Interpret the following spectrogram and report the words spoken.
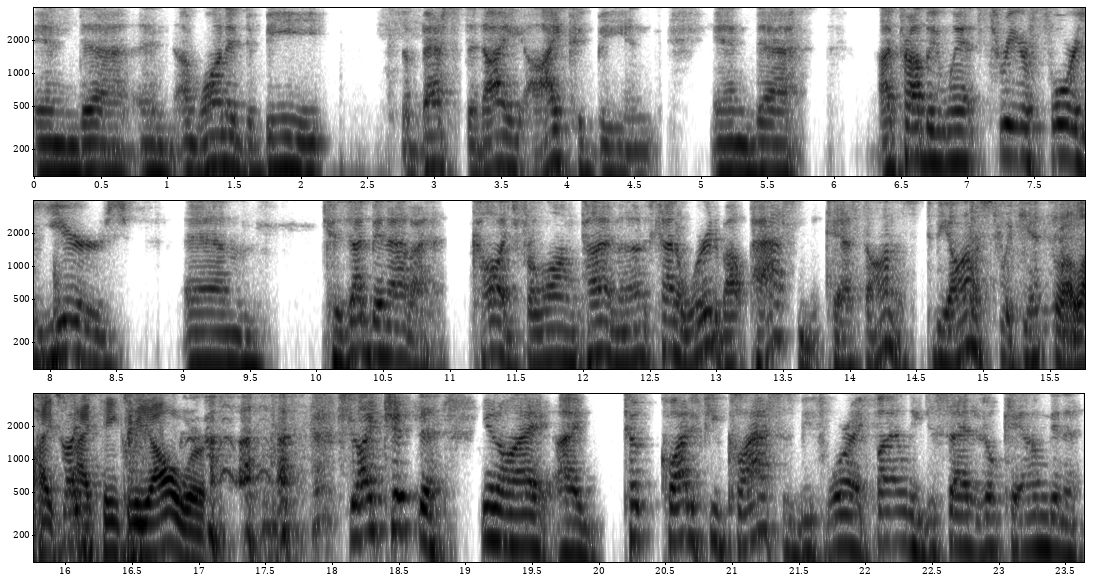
and uh, and I wanted to be the best that I I could be. And and uh, I probably went three or four years um because I'd been out of college for a long time and I was kind of worried about passing the test, honest, to be honest with you. Well, I, so I, I think we all were. so I took the, you know, I, I took quite a few classes before I finally decided, okay, I'm going to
